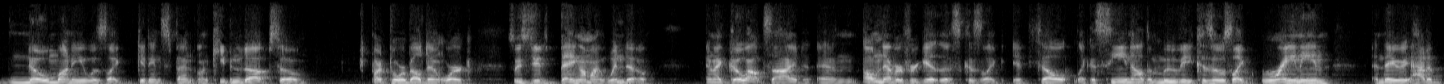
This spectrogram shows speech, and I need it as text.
no money was like getting spent on keeping it up. So our doorbell didn't work. So these dudes bang on my window and I go outside and I'll never forget this because like it felt like a scene out of the movie because it was like raining and they had a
